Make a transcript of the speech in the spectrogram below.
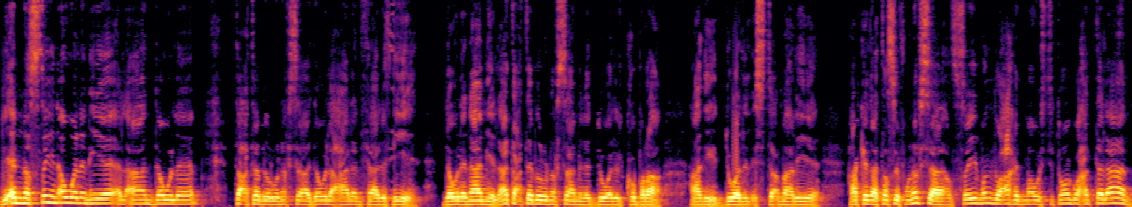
لأن الصين اولا هي الآن دولة تعتبر نفسها دولة عالم ثالثية، دولة نامية لا تعتبر نفسها من الدول الكبرى، هذه الدول الاستعمارية. هكذا تصف نفسها الصين منذ عهد ماو تسي تونغ وحتى الآن.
